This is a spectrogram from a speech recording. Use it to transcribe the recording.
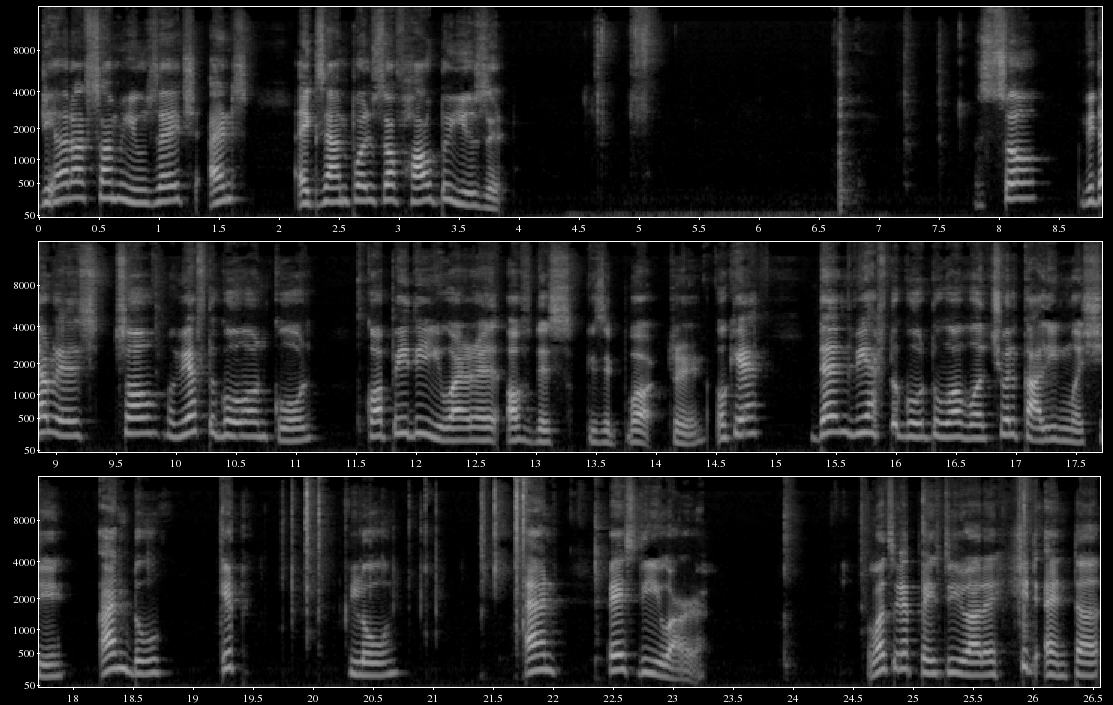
there are some usage and examples of how to use it. So without this, so we have to go on code, copy the URL of this repository, okay? Then we have to go to a virtual Kali machine and do git clone and paste the URL. Once we have pasted the URL, hit enter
